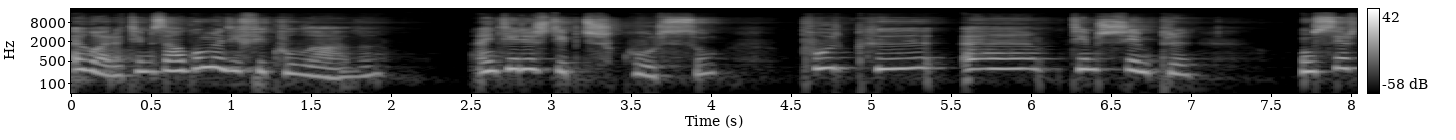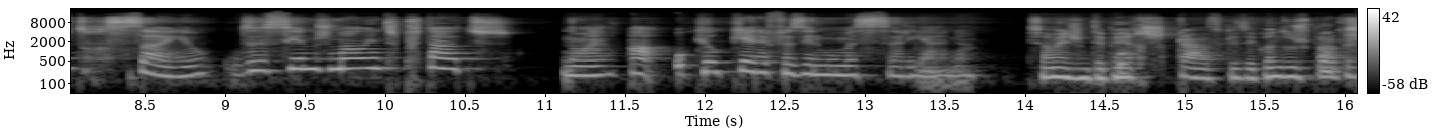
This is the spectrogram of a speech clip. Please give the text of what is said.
Agora, temos alguma dificuldade em ter este tipo de discurso porque ah, temos sempre um certo receio de sermos mal interpretados, não é? Ah, o que ele quer é fazer-me uma cesariana. Isso ao mesmo tempo é arriscado, quer dizer, quando os próprios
